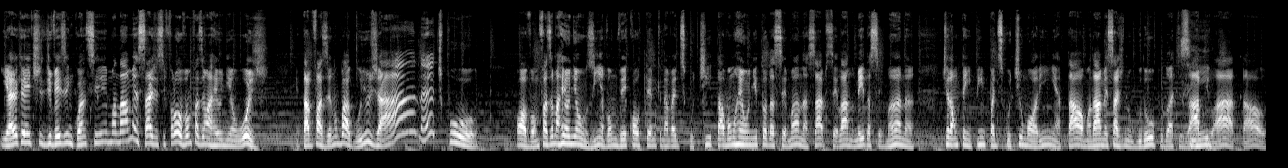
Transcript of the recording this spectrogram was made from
E aí que a gente de vez em quando se mandava uma mensagem assim, falou, oh, vamos fazer uma reunião hoje? E tava fazendo um bagulho já, né, tipo. Ó, vamos fazer uma reuniãozinha, vamos ver qual tema que nós vai discutir e tal. Vamos reunir toda semana, sabe? Sei lá, no meio da semana. Tirar um tempinho para discutir uma horinha tal. Mandar uma mensagem no grupo do WhatsApp Sim. lá tal.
